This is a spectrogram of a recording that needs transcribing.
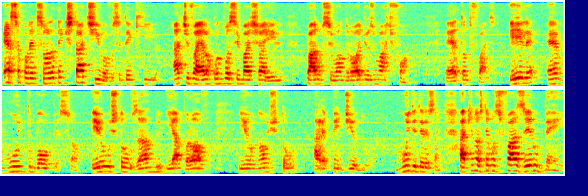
essa conexão ela tem que estar ativa. Você tem que ativar ela quando você baixar ele para o seu Android ou smartphone. É, tanto faz. Ele é muito bom, pessoal. Eu estou usando e aprovo e eu não estou arrependido. Muito interessante. Aqui nós temos fazer o bem.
